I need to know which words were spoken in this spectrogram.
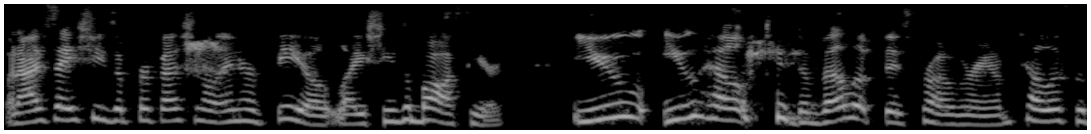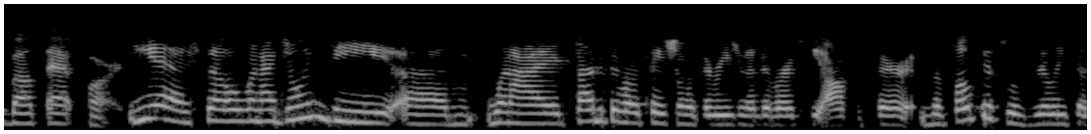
when I say she's a professional in her field, like she's a boss here you you helped develop this program. Tell us about that part. Yeah, so when I joined the um, when I started the rotation with the regional diversity officer, the focus was really to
